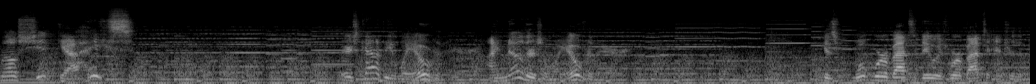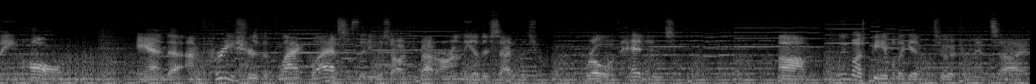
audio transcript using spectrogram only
Well, shit, guys. There's gotta be a way over there. I know there's a way over there. Because what we're about to do is we're about to enter the main hall, and uh, I'm pretty sure the black glasses that he was talking about are on the other side of this row of hedges. Um, we must be able to get to it from inside.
